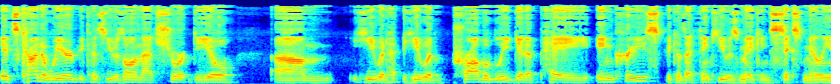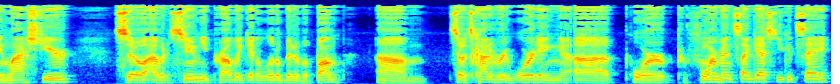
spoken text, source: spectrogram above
it's kind of weird because he was on that short deal. Um, he would he would probably get a pay increase because I think he was making six million last year. So I would assume he'd probably get a little bit of a bump. Um, so it's kind of rewarding uh, poor performance, I guess you could say.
